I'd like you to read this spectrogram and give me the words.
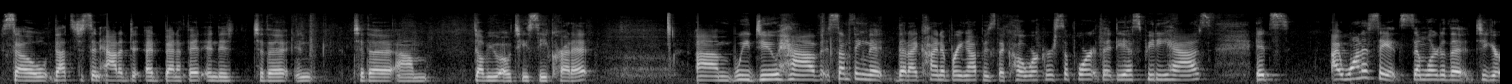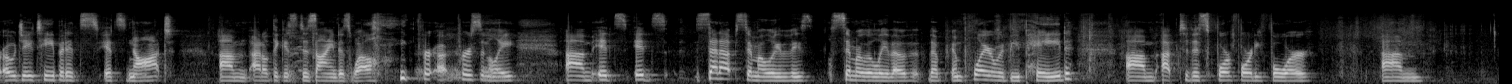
So that's just an added benefit into to the into the um, WOTC credit. Um, we do have something that, that I kind of bring up is the coworker support that DSPD has. It's I want to say it's similar to the to your OJT, but it's it's not. Um, I don't think it's designed as well, for, uh, personally. Um, it's it's set up similarly. Similarly, though, the, the employer would be paid um, up to this 444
